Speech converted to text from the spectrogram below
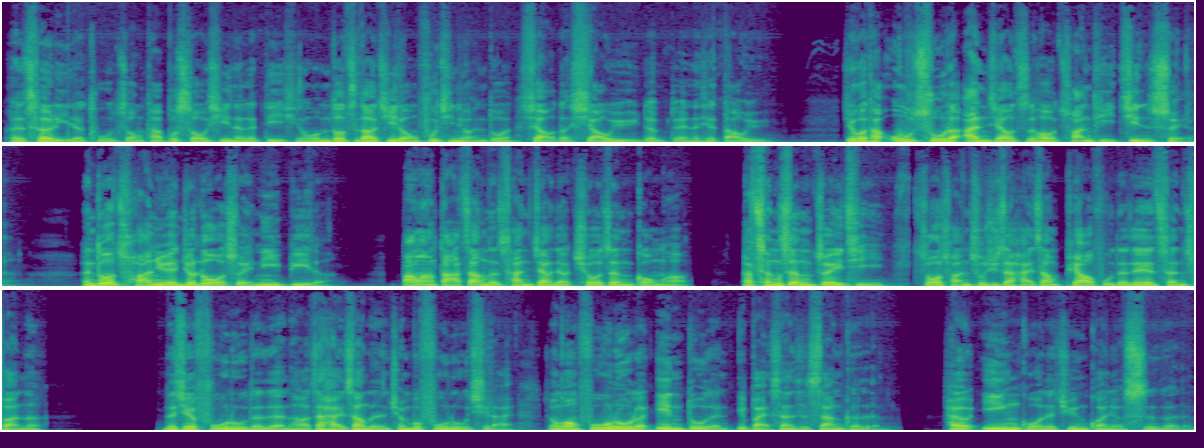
可是撤离的途中，他不熟悉那个地形。我们都知道基隆附近有很多小的小屿，对不对？那些岛屿。结果他误触了暗礁之后，船体进水了，很多船员就落水溺毙了。帮忙打仗的参将叫邱正公哈，他乘胜追击，坐船出去，在海上漂浮的这些沉船呢，那些俘虏的人哈，在海上的人全部俘虏起来，总共俘虏了印度人一百三十三个人，还有英国的军官有十个人，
